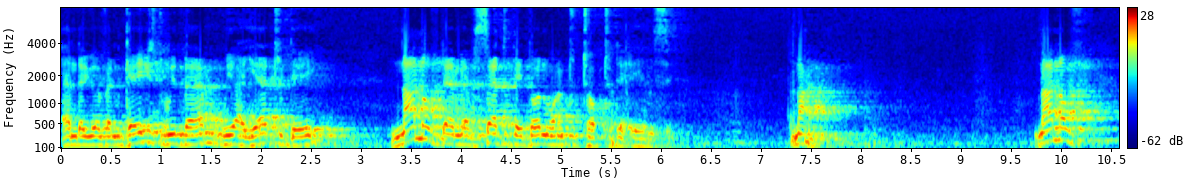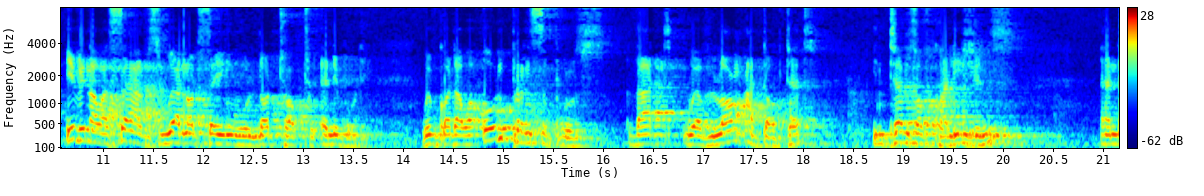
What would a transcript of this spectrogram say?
and you have engaged with them. We are here today. None of them have said they don't want to talk to the ANC. None. None of even ourselves, we are not saying we will not talk to anybody. We've got our own principles that we have long adopted in terms of coalitions. And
